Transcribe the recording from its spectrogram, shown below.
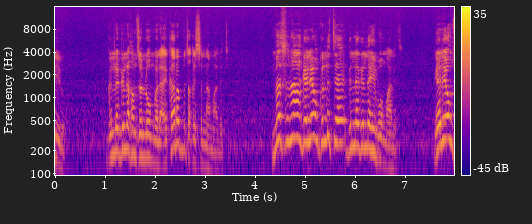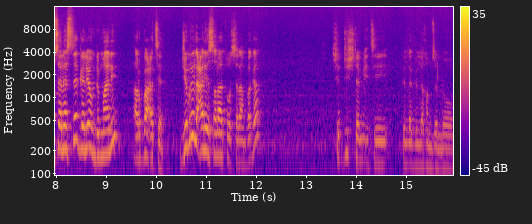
نيلو. قل له قل له خمس ملائكة رب تقيسلنا مالتي. مثنى قال يوم كلته قل له قل له يبو مالتي. قال يوم ثلاثة قال يوم دماني أربعة. جبريل عليه الصلاة والسلام بقى شدشت مئتي قل له قل له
